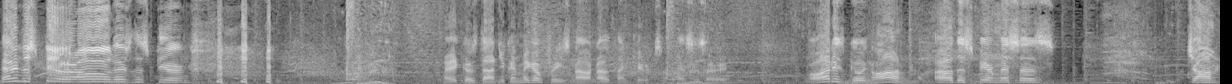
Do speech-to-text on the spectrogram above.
And the spear! Oh, there's the spear! it goes down. You can make a freeze now. No, thank you. It's not necessary. What is going on? Oh, the spear misses. Jump.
